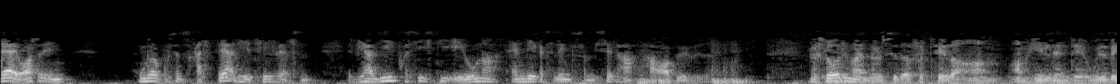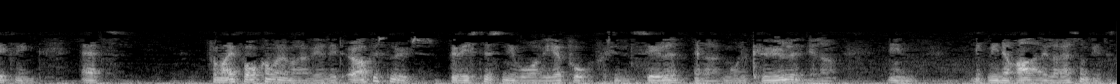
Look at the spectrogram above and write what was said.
Der er jo også en 100% retfærdighed i tilværelsen, vi har lige præcis de evner, anlæg og talenter, som vi selv har, har opøvet. Nu slår det mig, når du sidder og fortæller om, om hele den der udvikling, at for mig forekommer det mig at være lidt ørkesløs bevidsthedsniveau at være på, for en celle, eller et molekyle, eller en, et mineral, eller hvad som helst.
